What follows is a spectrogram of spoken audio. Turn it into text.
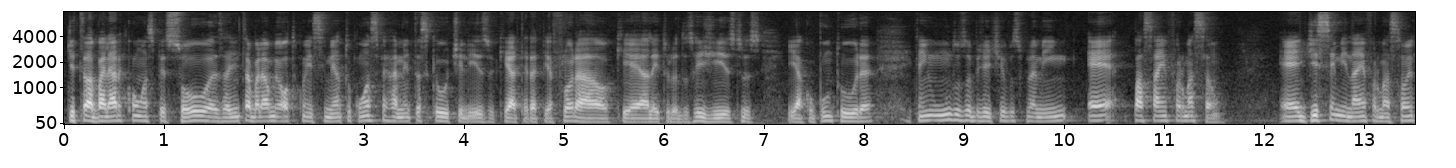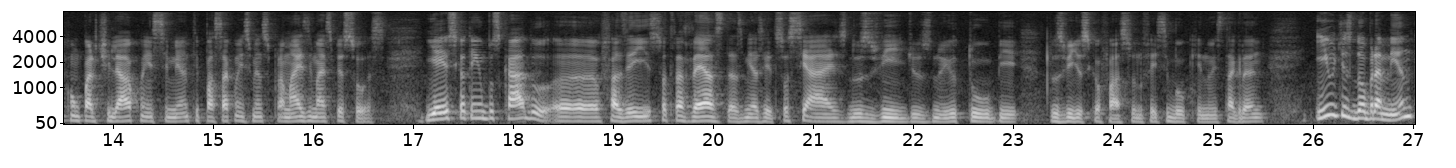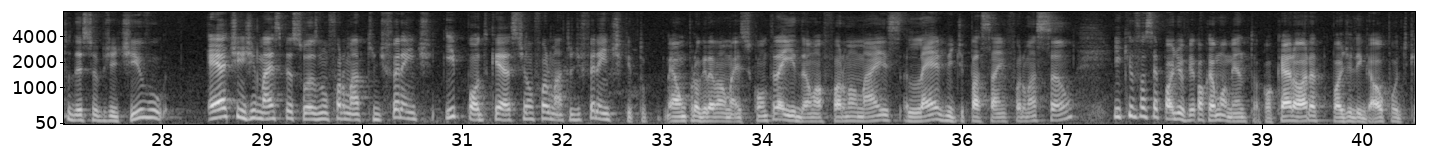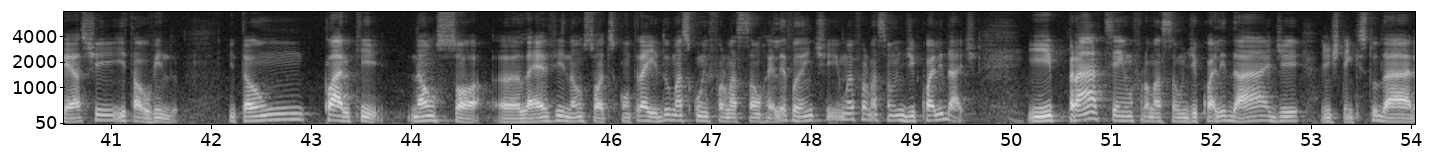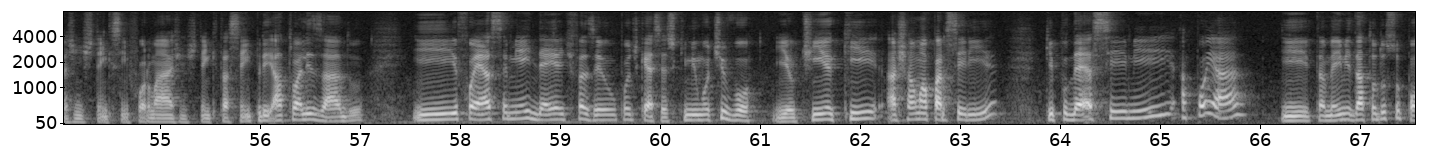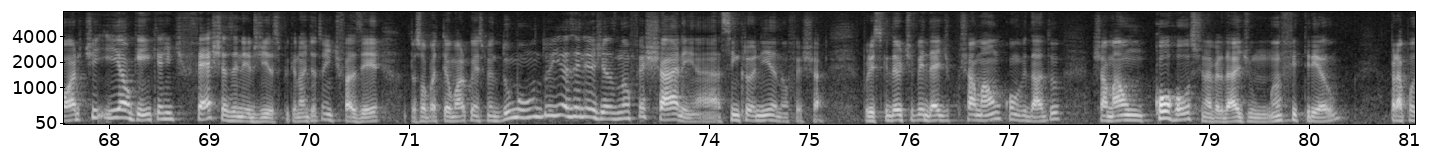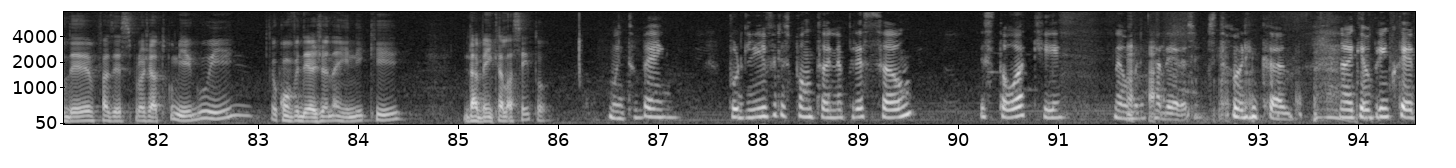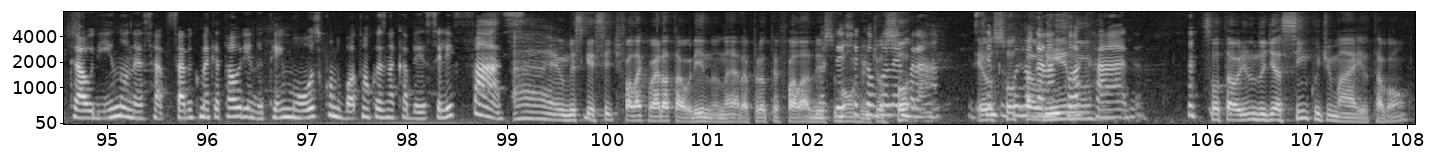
de trabalhar com as pessoas, a gente trabalhar o meu autoconhecimento com as ferramentas que eu utilizo, que é a terapia floral, que é a leitura dos registros e a acupuntura. Tem um dos objetivos para mim é passar informação, é disseminar informação e compartilhar conhecimento e passar conhecimentos para mais e mais pessoas. E é isso que eu tenho buscado uh, fazer isso através das minhas redes sociais, dos vídeos no YouTube, dos vídeos que eu faço no Facebook, no Instagram. E o desdobramento desse objetivo é atingir mais pessoas num formato diferente. E podcast é um formato diferente, que tu, é um programa mais contraído, é uma forma mais leve de passar informação e que você pode ouvir a qualquer momento, a qualquer hora pode ligar o podcast e estar tá ouvindo. Então, claro que não só uh, leve, não só descontraído, mas com informação relevante e uma informação de qualidade. E para ter informação de qualidade, a gente tem que estudar, a gente tem que se informar, a gente tem que estar tá sempre atualizado e foi essa a minha ideia de fazer o podcast, acho que me motivou. E eu tinha que achar uma parceria que pudesse me apoiar e também me dar todo o suporte e alguém que a gente feche as energias, porque não adianta a gente fazer, a pessoa vai ter o maior conhecimento do mundo e as energias não fecharem, a sincronia não fechar. Por isso que daí eu tive a ideia de chamar um convidado, chamar um co-host, na verdade, um anfitrião, para poder fazer esse projeto comigo e eu convidei a Janaíne, que ainda bem que ela aceitou. Muito bem por livre e espontânea pressão, estou aqui. Não, brincadeira, gente, estou brincando. Não, é que eu brinco que é taurino, né? Sabe, sabe como é que é taurino? É teimoso, quando bota uma coisa na cabeça, ele faz. Ah, eu me esqueci de falar que eu era taurino, né? Era para eu ter falado Mas isso. deixa Bom, que gente, eu vou eu lembrar. Sou, eu, eu sempre vou jogar taurino, na tua cara. Sou taurino do dia 5 de maio, tá bom?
